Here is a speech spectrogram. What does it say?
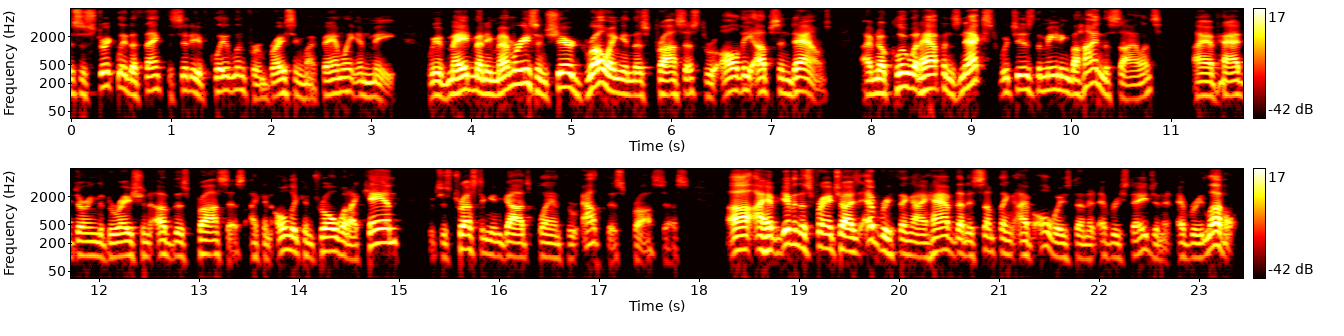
This is strictly to thank the city of Cleveland for embracing my family and me. We have made many memories and shared growing in this process through all the ups and downs. I have no clue what happens next, which is the meaning behind the silence. I have had during the duration of this process. I can only control what I can, which is trusting in God's plan throughout this process. Uh, I have given this franchise everything I have. That is something I've always done at every stage and at every level.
